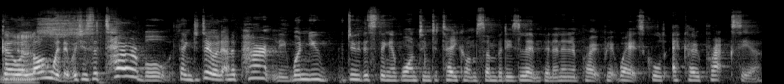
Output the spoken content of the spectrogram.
go Yes. along with it, which is a terrible thing to do. And, and apparently, when you do this thing of wanting to take on somebody's limp in an inappropriate way, it's called echopraxia.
